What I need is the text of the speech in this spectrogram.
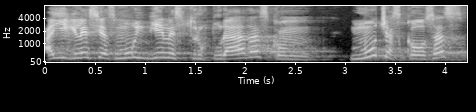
Hay iglesias muy bien estructuradas con muchas cosas,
